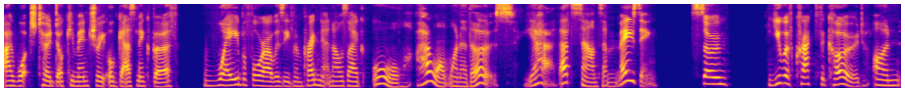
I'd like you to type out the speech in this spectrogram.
I watched her documentary, Orgasmic Birth, way before I was even pregnant. And I was like, oh, I want one of those. Yeah, that sounds amazing. So you have cracked the code on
